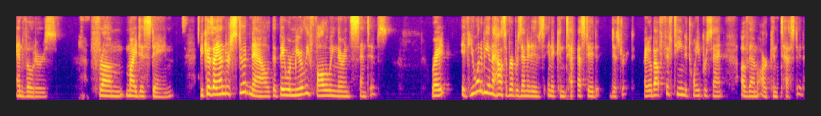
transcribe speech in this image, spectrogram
and voters from my disdain because I understood now that they were merely following their incentives, right? If you want to be in the House of Representatives in a contested district, right, about 15 to 20% of them are contested.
